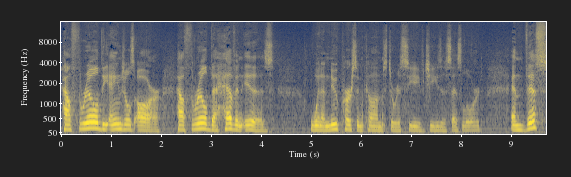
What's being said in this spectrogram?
How thrilled the angels are, how thrilled the heaven is when a new person comes to receive Jesus as Lord. And this,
